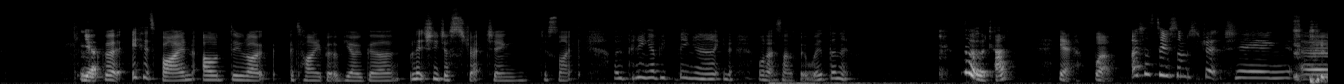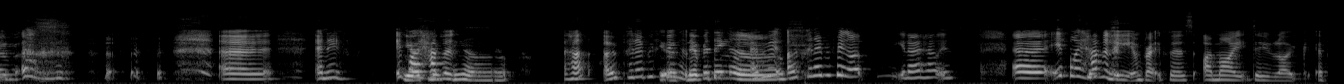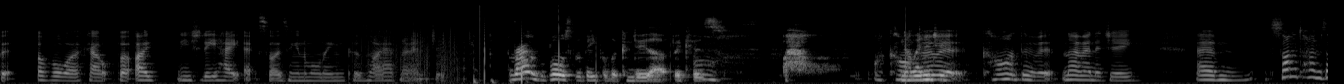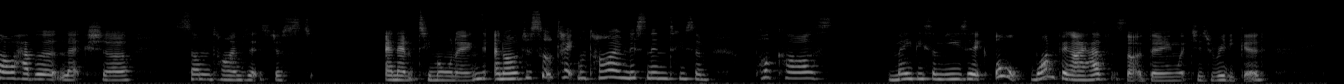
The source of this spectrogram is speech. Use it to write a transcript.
Yeah. But if it's fine, I'll do like a tiny bit of yoga, literally just stretching, just like opening everything out. You know, well that sounds a bit weird, doesn't it? Hello, Tad. Yeah, well, I just do some stretching. Um, uh, and if if You I haven't, huh, open You everything, open everything up. every, open everything up. You know how it is. Uh, if I haven't eaten breakfast, I might do like a bit of a workout, but I usually hate exercising in the morning because I have no energy. Round of applause for the people that can do that because wow. I can't No do energy. it. Can't do it. No energy. Um, sometimes I'll have a lecture. Sometimes it's just an empty morning, and I'll just sort of take my time listening to some podcasts, maybe some music. Oh, one thing I have started doing, which is really good,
